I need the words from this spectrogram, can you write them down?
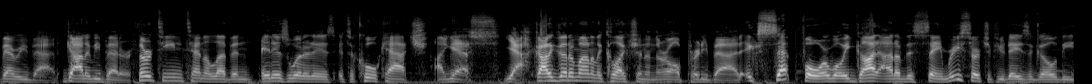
very bad. Gotta be better. 13, 10, 11. It is what it is. It's a cool catch, I guess. Yeah, got a good amount in the collection and they're all pretty bad, except for what we got out of this same research a few days ago, the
